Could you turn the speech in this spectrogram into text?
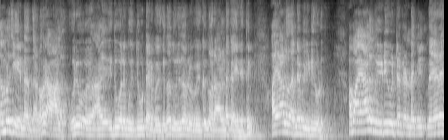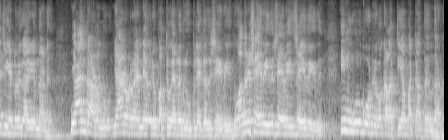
നമ്മൾ ചെയ്യേണ്ടത് എന്താണ്? ഒരാൾ ഒരു ഇതുപോലെ ബുദ്ധിമുട്ട് അനുഭവിക്കുന്ന ദുരിതം അനുഭവിക്കുന്ന ഒരാളുടെ കാര്യത്തിൽ അയാൾ തന്നെ വീഡിയോ ഇടുന്നു. അപ്പോൾ അയാൾ വീഡിയോ ഇട്ടിട്ടുണ്ടെങ്കിൽ നേരെ ചെയ്യേണ്ട ഒരു കാര്യം എന്താണ്? ഞാൻ കാണുന്നു ഞാൻ ഉടനെ തന്നെ ഒരു പത്ത് പേരുടെ ഗ്രൂപ്പിലേക്ക് അത് ഷെയർ ചെയ്തു. അങ്ങനെ ഷെയർ ചെയ്ത് ഷെയർ ചെയ്ത് ഷെയർ ചെയ്ത് ഈ മൂന്ന് കോടി രൂപ കളക്ട് ചെയ്യാൻ പറ്റാത്തത് എന്താണ്?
